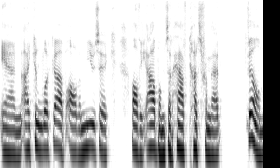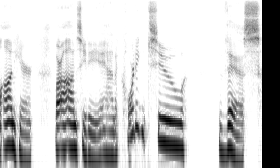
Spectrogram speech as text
And I can look up all the music, all the albums that have cuts from that film on here or on CD. And according to this,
